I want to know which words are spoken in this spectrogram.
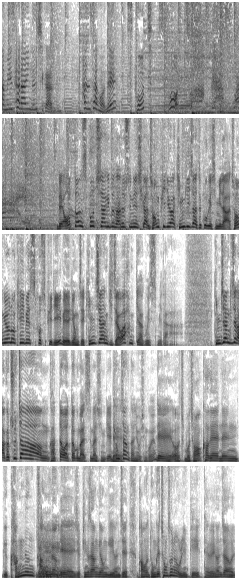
짜릿함이 살아있는 시간 한상원의 스포츠 스포츠 네, 어떤 스포츠 이야기도 나눌 수 있는 시간 정 PD와 김 기자 듣고 계십니다. 정현호 KBS 스포츠 PD, 매일경제 김지한 기자와 함께하고 있습니다. 김지한 기자는 아까 출장 갔다 왔다고 말씀하신 게 네. 평창 다녀오신 거예요? 네, 어, 뭐 정확하게는 그 강릉 강릉 예, 이제 빙상 경기 현재 강원 동계 청소년 올림픽 대회 현장을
